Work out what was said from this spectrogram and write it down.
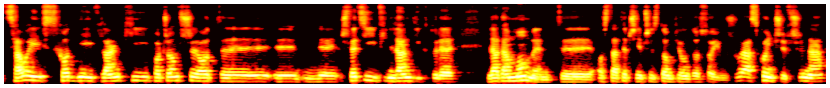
całej wschodniej flanki, począwszy od e, Szwecji i Finlandii, które lada moment ostatecznie przystąpią do sojuszu, a skończywszy na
